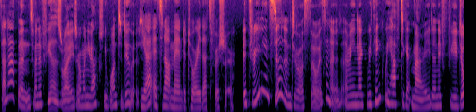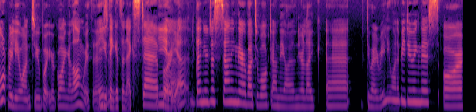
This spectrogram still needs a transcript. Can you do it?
that happens when it feels right or when you actually want to do it. yeah, it's not mandatory, that's for sure. It's really instilled into us, though, isn't it? I mean, like, we think we have to get married, and if you don't really want to, but you're going along with it. You think it's the next step or yeah. Then you're just standing there about to walk down the aisle and you're like, uh, do I really want to be doing this? Or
